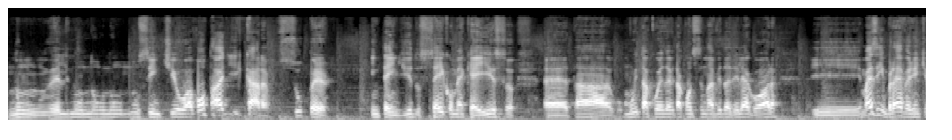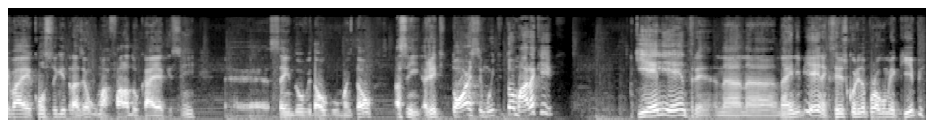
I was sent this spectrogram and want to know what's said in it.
Não, ele não, não, não, sentiu a vontade. E, cara, super entendido, sei como é que é isso. É, tá, muita coisa deve estar tá acontecendo na vida dele agora. E, mas em breve a gente vai conseguir trazer alguma fala do Caio aqui sim, é, sem dúvida alguma. Então, assim, a gente torce muito e tomara que, que ele entre na, na, na NBA, né? Que seja escolhido por alguma equipe.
